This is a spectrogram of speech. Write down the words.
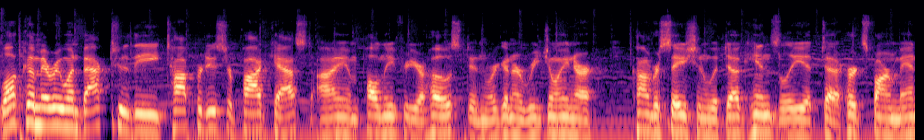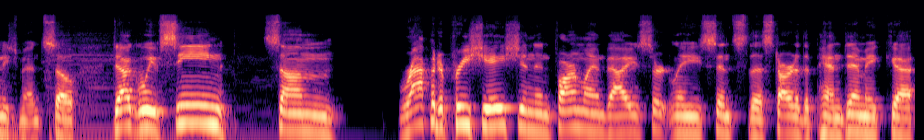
Welcome, everyone, back to the Top Producer Podcast. I am Paul Neiffer, your host, and we're going to rejoin our conversation with Doug Hensley at uh, Hertz Farm Management. So, Doug, we've seen some rapid appreciation in farmland values, certainly since the start of the pandemic. Uh,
